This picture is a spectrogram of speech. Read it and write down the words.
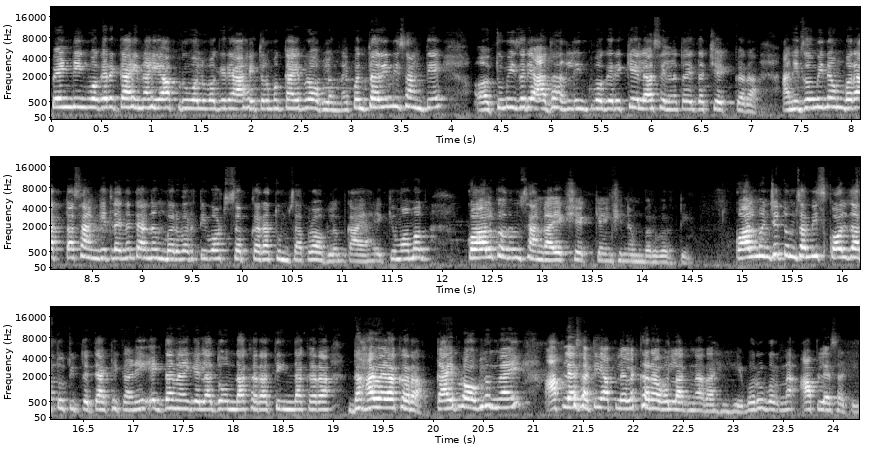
पेंडिंग वगैरे काही नाही अप्रुव्हल वगैरे आहे तर मग काही प्रॉब्लेम नाही. पण तरी मी सांगते तुम्ही जरी आधार लिंक वगैरे केलं असेल ना तर एकदा चेक करा. आणि जो मी नंबर आत्ता सांगितलाय ना त्या नंबरवरती व्हॉट्सअप करा तुमचा प्रॉब्लेम काय आहे. किंवा मग कॉल करून सांगा एकशे एक्क्याऐंशी नंबरवरती. कॉल म्हणजे तुमचा मिस कॉल जातो तिथे त्या ठिकाणी. एकदा नाही गेला दोनदा करा तीनदा करा दहा वेळा करा. काही प्रॉब्लेम नाही. आपल्यासाठी आपल्याला करावं लागणार आहे हे बरोबर ना? आपल्यासाठी.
